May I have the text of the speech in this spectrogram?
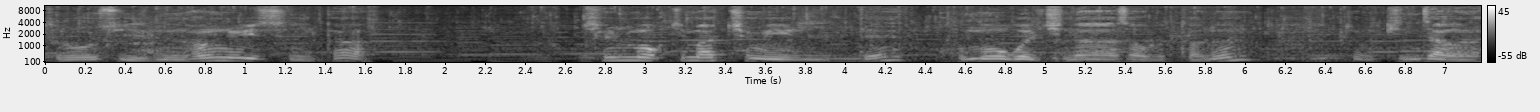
들어올 수 있는 확률이 있으니까 칠목 찌맞춤일 때 구목을 지나서부터는 좀 긴장을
